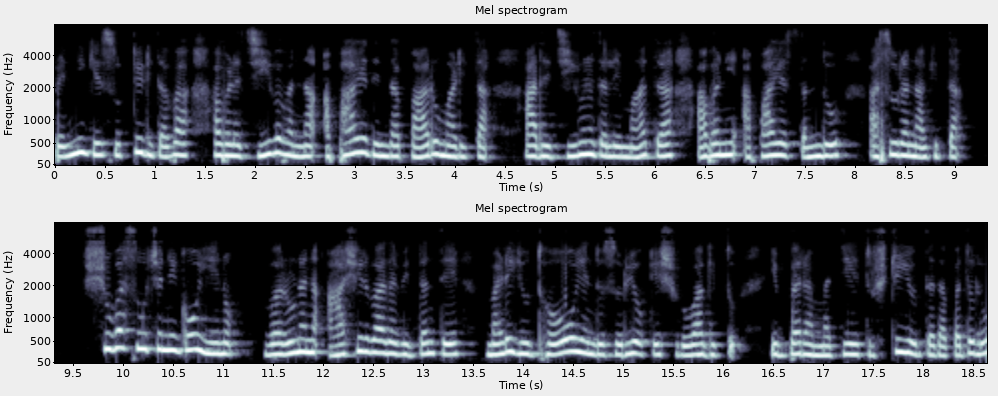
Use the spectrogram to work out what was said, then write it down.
ಬೆನ್ನಿಗೆ ಸುತ್ತಿಡಿದವ ಅವಳ ಜೀವವನ್ನ ಅಪಾಯದಿಂದ ಪಾರು ಮಾಡಿದ್ದ. ಆದರೆ ಜೀವನದಲ್ಲಿ ಮಾತ್ರ ಅವನೇ ಅಪಾಯ ತಂದು ಅಸುರನಾಗಿದ್ದ. ಶುಭ ಸೂಚನೆಗೋ ಏನೋ. ವರುಣನ ಆಶೀರ್ವಾದವಿದ್ದಂತೆ ಮಳೆಯು ಧೋ ಎಂದು ಸುರಿಯೋಕೆ ಶುರುವಾಗಿತ್ತು. ಇಬ್ಬರ ಮಧ್ಯೆ ದೃಷ್ಟಿಯುದ್ಧದ ಬದಲು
